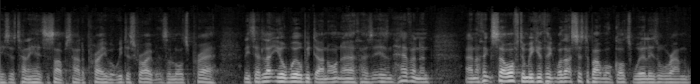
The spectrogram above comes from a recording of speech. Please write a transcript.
He's just telling his disciples how to pray, but we describe it as the Lord's Prayer. And he said, Let your will be done on earth as it is in heaven. And, and I think so often we can think, well, that's just about what God's will is all around,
